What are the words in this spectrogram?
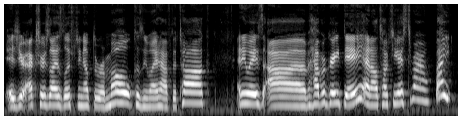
Is your exercise lifting up the remote? Because we might have to talk. Anyways, um, have a great day and I'll talk to you guys tomorrow. Bye.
